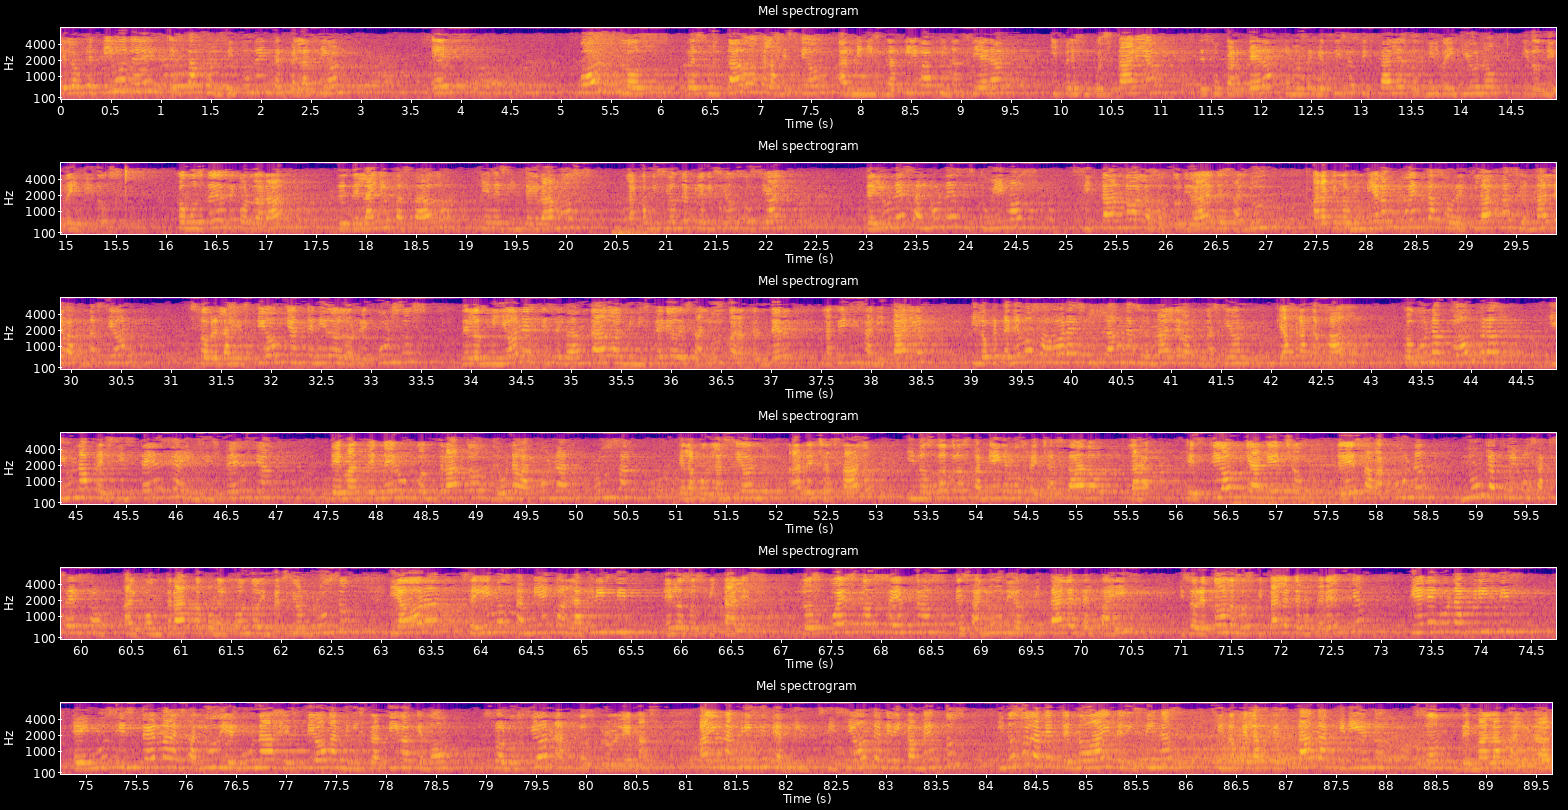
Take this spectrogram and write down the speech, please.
El objetivo de esta solicitud de interpelación es por los resultados de la gestión administrativa, financiera y presupuestaria de su cartera en los ejercicios fiscales 2021 y 2022. Como ustedes recordarán, desde el año pasado, quienes integramos la Comisión de Previsión Social, de lunes a lunes estuvimos citando a las autoridades de salud que nos rindieran cuenta sobre el Plan Nacional de Vacunación, sobre la gestión que han tenido los recursos, de los millones que se le han dado al Ministerio de Salud para atender la crisis sanitaria. Y lo que tenemos ahora es un Plan Nacional de Vacunación que ha fracasado, con una compra y una persistencia e insistencia de mantener un contrato de una vacuna rusa que la población ha rechazado y nosotros también hemos rechazado la gestión que han hecho de esa vacuna. Nunca tuvimos acceso al contrato con el Fondo de Inversión ruso y ahora seguimos también con la crisis en los hospitales. Los puestos, centros de salud y hospitales del país, y sobre todo los hospitales de referencia, tienen una crisis en un sistema de salud y en una gestión administrativa que no soluciona los problemas. Hay una crisis de adquisición de medicamentos y no solamente no hay medicinas, sino que las que están adquiriendo son de mala calidad.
